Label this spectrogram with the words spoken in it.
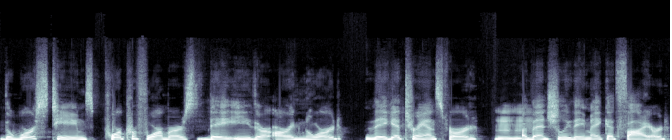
the worst teams, poor performers, they either are ignored, they get transferred, mm-hmm. eventually they might get fired.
